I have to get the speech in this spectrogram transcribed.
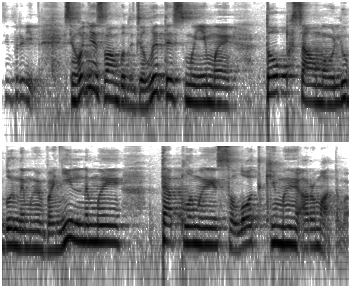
Всім привіт! Сьогодні я з вами буду ділитись моїми топ самими улюбленими ванільними, теплими, солодкими ароматами.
